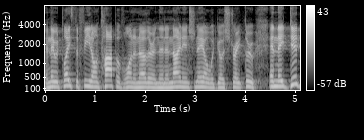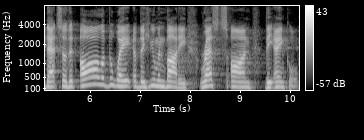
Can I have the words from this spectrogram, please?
And they would place the feet on top of one another, and then a nine inch nail would go straight through. And they did that so that all of the weight of the human body rests on the ankle.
